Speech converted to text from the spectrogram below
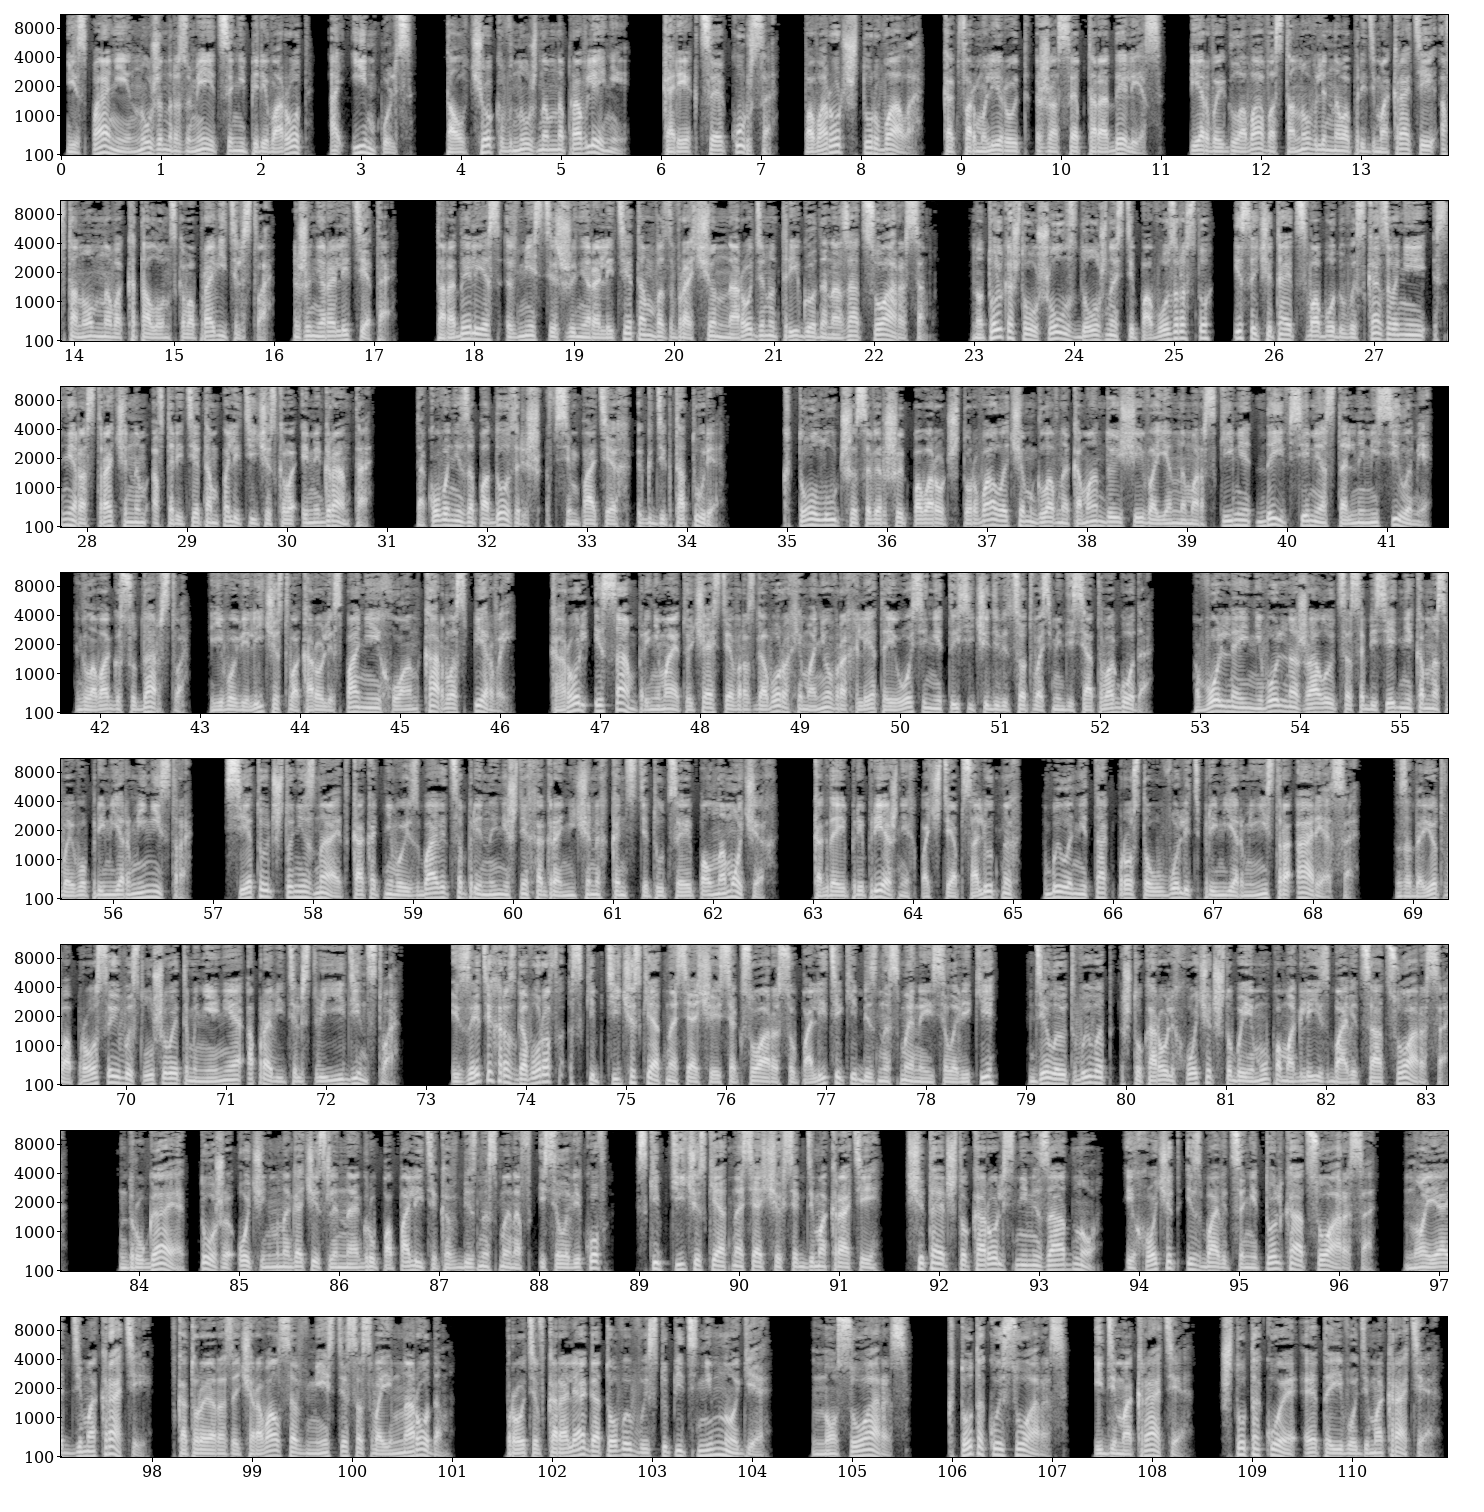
Испании нужен, разумеется, не переворот, а импульс, толчок в нужном направлении, коррекция курса, поворот штурвала, как формулирует Жосеп Тараделиес, первый глава восстановленного при демократии автономного каталонского правительства, женералитета. Тараделиес вместе с женералитетом возвращен на родину три года назад Суаресом, но только что ушел с должности по возрасту и сочетает свободу высказываний с нерастраченным авторитетом политического эмигранта. Такого не заподозришь в симпатиях к диктатуре. Кто лучше совершит поворот штурвала, чем главнокомандующий военно-морскими, да и всеми остальными силами, глава государства, его величество король Испании Хуан Карлос I. Король и сам принимает участие в разговорах и маневрах лета и осени 1980 года, вольно и невольно жалуется собеседникам на своего премьер-министра, сетует, что не знает, как от него избавиться при нынешних ограниченных Конституцией полномочиях, когда и при прежних, почти абсолютных, было не так просто уволить премьер-министра Ариаса, задает вопросы и выслушивает мнение о правительстве единства. Из этих разговоров скептически относящиеся к Суаресу политики, бизнесмены и силовики делают вывод, что король хочет, чтобы ему помогли избавиться от Суареса. Другая, тоже очень многочисленная группа политиков, бизнесменов и силовиков, скептически относящихся к демократии, считает, что король с ними заодно и хочет избавиться не только от Суареса, но и от демократии, в которой разочаровался вместе со своим народом. Против короля готовы выступить немногие. Но Суарес. Кто такой Суарес? И демократия. Что такое эта его демократия?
